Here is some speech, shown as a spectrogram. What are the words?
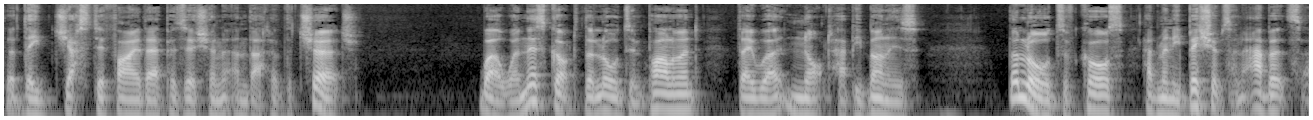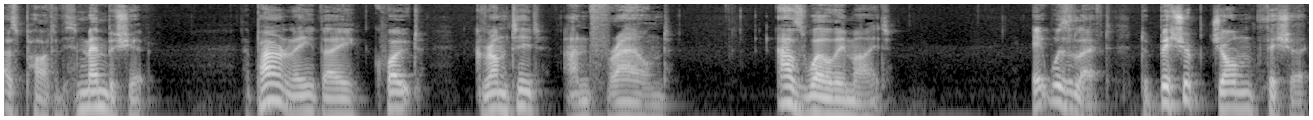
that they justify their position and that of the Church. Well, when this got to the Lords in Parliament, they were not happy bunnies. The Lords, of course, had many bishops and abbots as part of its membership. Apparently, they, quote, grunted and frowned. As well they might. It was left to Bishop John Fisher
